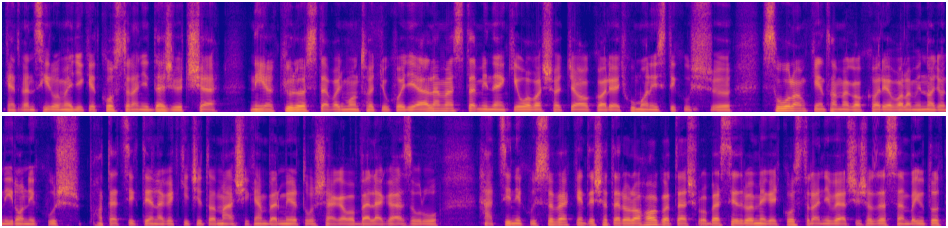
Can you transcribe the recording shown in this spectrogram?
kedvenc írom egyikét, Kosztolányi Dezsőt se nélkülözte, vagy mondhatjuk, hogy jellemezte. Mindenki olvashatja, akarja egy humanisztikus szólamként, ha meg akarja valami nagyon ironikus, ha tetszik tényleg egy kicsit a másik ember méltóságába belegázoló, hát cinikus szövegként, és hát erről a hallgatásról, beszédről még egy Kosztolányi vers is az eszembe jutott,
